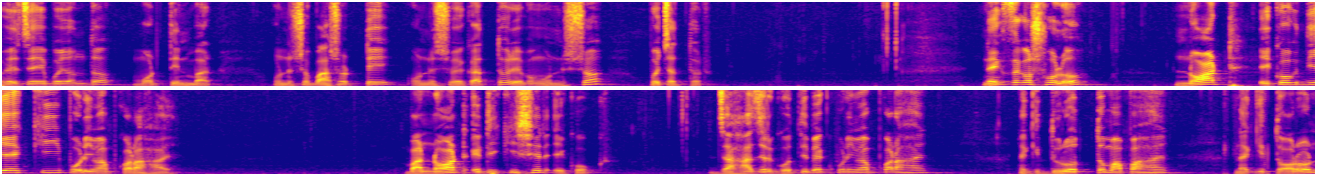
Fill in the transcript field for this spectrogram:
হয়েছে এই পর্যন্ত, মোট তিনবার, উনিশশো বাষট্টি, উনিশশো একাত্তর এবং উনিশশো পঁচাত্তর। নেক্সট দেখো ষোলো নট একক দিয়ে কি পরিমাপ করা হয়? বা নট এটি কিসের একক? জাহাজের গতিবেগ পরিমাপ করা হয়, নাকি দূরত্ব মাপা হয়, নাকি ত্বরণ,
